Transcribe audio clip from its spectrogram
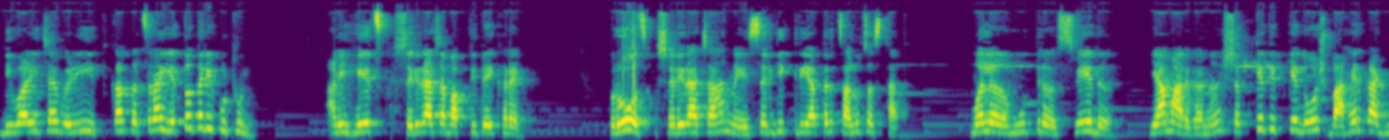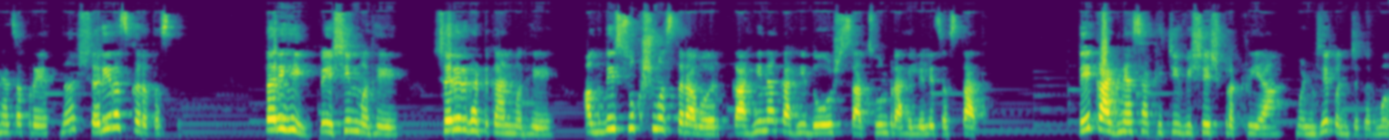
दिवाळीच्या वेळी इतका कचरा येतो तरी कुठून? आणि हेच शरीराच्या बाबतीतही खरंय. रोज शरीराच्या नैसर्गिक क्रिया तर चालूच असतात. मल मूत्र स्वेद या मार्गानं शक्य तितके दोष बाहेर काढण्याचा प्रयत्न शरीरच करत असते. तरीही पेशींमध्ये शरीर घटकांमध्ये अगदी सूक्ष्म स्तरावर काही ना काही दोष साचून राहिलेलेच असतात. ते काढण्यासाठीची विशेष प्रक्रिया म्हणजे पंचकर्म.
